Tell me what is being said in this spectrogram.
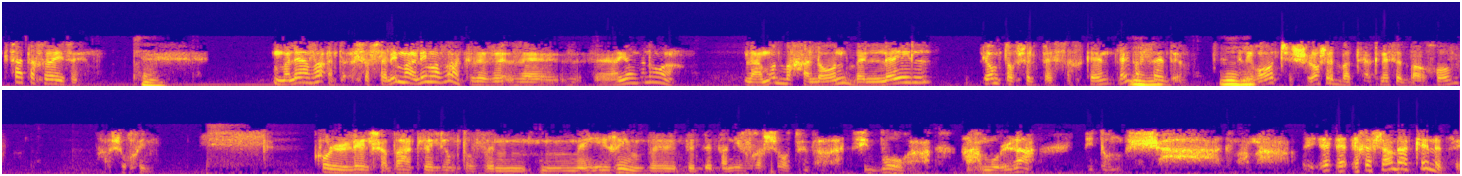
קצת אחרי זה. כן. מלא אבק, ספסלים מעלים אבק, זה איום ונורא. לעמוד בחלון בליל יום טוב של פסח, כן? ליל הסדר. לראות ששלושת בתי הכנסת ברחוב חשוכים. כל ליל שבת, ליל יום טוב, הם מהירים בנברשות, והציבור, ההמולה, פתאום שעה, דממה. איך אפשר לעכל את זה?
